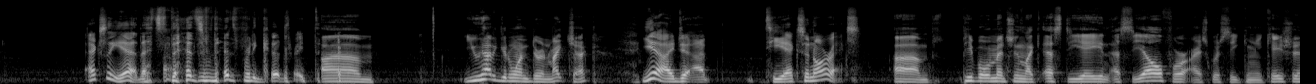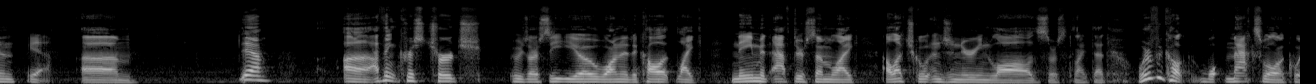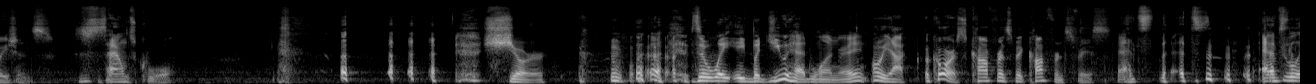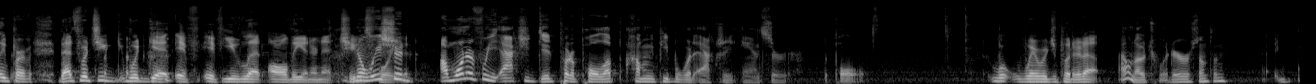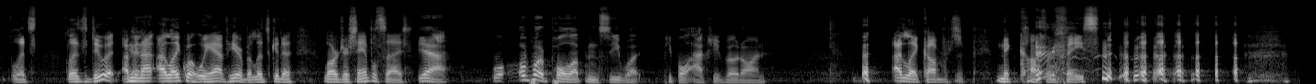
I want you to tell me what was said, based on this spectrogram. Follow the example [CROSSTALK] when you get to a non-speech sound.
Actually, yeah, that's [LAUGHS] that's that's pretty good right there. Um, you had a good one during mic check. yeah, I, I TX and RX. Um, people were mentioning like SDA and SCL for I2C communication. Yeah. Yeah. Uh, I think Chris Church, who's our CEO, wanted to call it like name it after some like electrical engineering laws or something like that. What if we call it Maxwell equations? This sounds cool. [LAUGHS] Sure. [LAUGHS] so wait, but you had one, right? Oh yeah, of course. Conference McConference face. That's that's [LAUGHS] absolutely perfect. That's what you would get if if you let all the internet choose. You know, we should. I wonder if we actually did put a poll up, how many people would actually answer the poll? Wh- Where would you put it up? I don't know, Twitter or something. Let's let's do it. I mean, I, I like what we have here, but let's get a larger sample size. Yeah, well, I'll put a poll up and see what people actually vote on. [LAUGHS] I like conference McConference face. [LAUGHS]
